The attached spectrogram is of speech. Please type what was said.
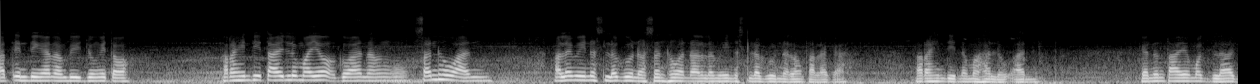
at endingan ang video ito para hindi tayo lumayo gawa ng San Juan Alaminos Laguna. San Juan Alaminos Laguna lang talaga. Para hindi na mahaluan. Ganun tayo mag vlog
